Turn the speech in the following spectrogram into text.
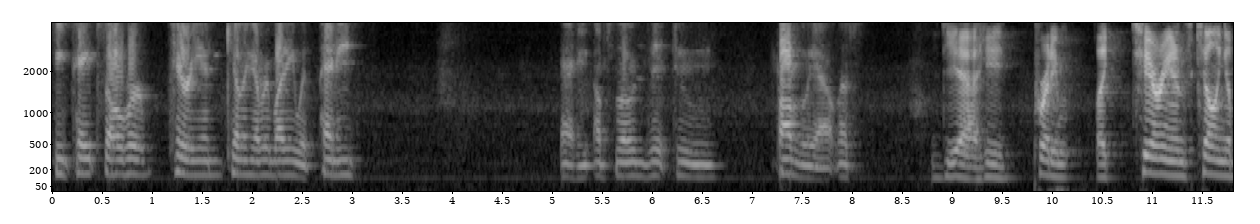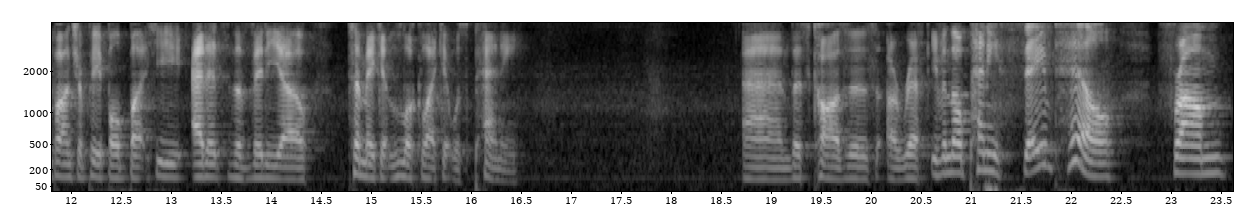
he tapes over Tyrian killing everybody with Penny, and he uploads it to probably Atlas. Yeah, he pretty like Tyrian's killing a bunch of people, but he edits the video to make it look like it was Penny. And this causes a rift, even though Penny saved Hill from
